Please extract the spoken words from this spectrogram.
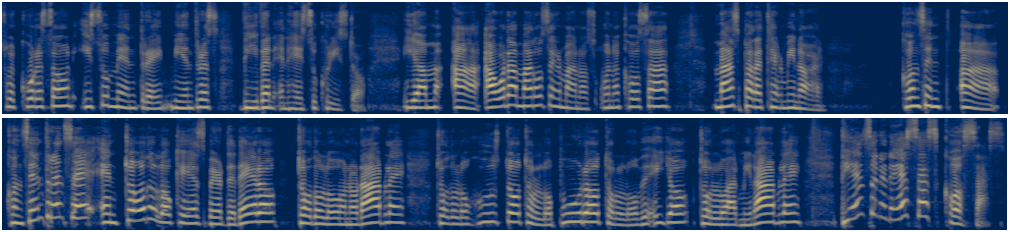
su corazón y su mente mientras viven en Jesucristo. Y ahora, amados hermanos, una cosa más para terminar. concéntrense en todo lo que es verdadero, todo lo honorable, todo lo justo, todo lo puro, todo lo bello, todo lo admirable. Piensen en esas cosas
